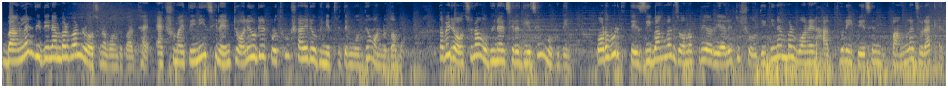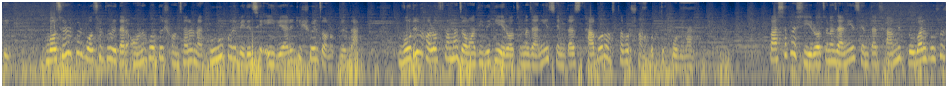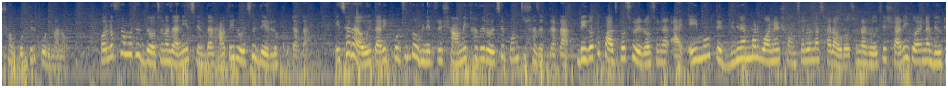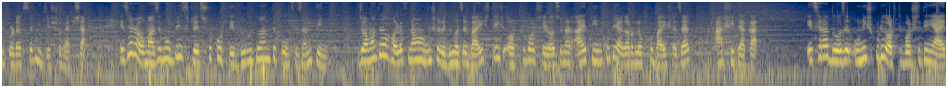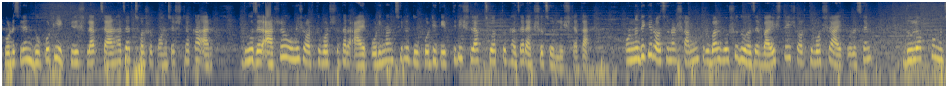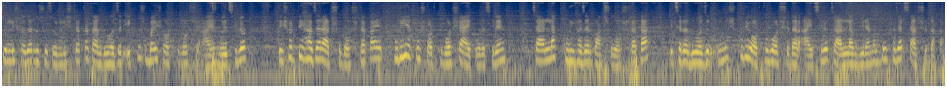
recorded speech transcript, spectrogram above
বাংলার দিদি number one রচনা বন্দ্যোপাধ্যায়। একসময় তিনিই ছিলেন টলিউডের প্রথম সারির অভিনেত্রীদের মধ্যে অন্যতম। তবে রচনা অভিনয় ছেড়ে দিয়েছেন বহুদিন। পরবর্তীতে জি বাংলার জনপ্রিয় রিয়ালিটি শো দিদি নাম্বার ওয়ানের হাত ধরেই পেয়েছেন বাংলা জোড়া খ্যাতি। বছরের পর বছর ধরে তার অনবদ্য সঞ্চালনা হু করে বেড়েছে এই রিয়েলিটি শোয়ের জনপ্রিয়তা। ভোটের হলফনামা জমা দিতে গিয়ে রচনা জানিয়েছেন তার স্থাবর অস্থাবর সম্পত্তির পরিমাণ পাশাপাশি রচনা জানিয়েছেন তার স্বামী প্রবাল বসুর সম্পত্তির পরিমাণও। হলফনামাতে রচনা জানিয়েছেন, তার হাতেই রয়েছে দেড় লক্ষ টাকা। এছাড়া ওই তারিখ পর্যন্ত অভিনেত্রীর স্বামীর হাতে রয়েছে পঞ্চাশ হাজার টাকা। বিগত পাঁচ বছরের রচনার আয়। এই মুহূর্তে দিদি নাম্বার ওয়ানের সঞ্চালনা ছাড়াও রচনার রয়েছে শাড়ি, গয়না বিউটি প্রোডাক্টসের নিজস্ব ব্যবসা। এছাড়াও মাঝে মধ্যেই স্ট্রেজ শো করতে দূর দূরান্তে পৌঁছে যান তিনি। জমা দেওয়া হলফনামা অনুসারে দু হাজার বাইশ তেইশ অর্থবর্ষে রচনার আয় তিন কোটি এগারো লক্ষ বাইশ হাজার আশি টাকা। এছাড়া দু হাজার উনিশ কুড়ি অর্থবর্ষে তিনি আয় করেছিলেন দু কোটি একত্রিশ লাখ চার হাজার ছশো পঞ্চাশ টাকা আর দু হাজার আঠেরো উনিশ অর্থবর্ষে তার আয়ের পরিমাণ ছিল দু কোটি তেত্রিশ লাখ চুয়াত্তর হাজার একশো চল্লিশ টাকা। অন্যদিকে রচনার স্বামী প্রবাল বসু দু হাজার বাইশ তেইশ অর্থবর্ষে আয় করেছেন দু লক্ষ উনচল্লিশ হাজার দুশো চল্লিশ টাকা। তার দু হাজার একুশ বাইশ অর্থবর্ষে আয় হয়েছিল তেষট্টি হাজার আটশো দশ টাকায় কুড়ি একুশ অর্থবর্ষে আয় করেছিলেন চার লাখ কুড়ি হাজার পাঁচশো দশ টাকা। এছাড়া দু হাজার উনিশ কুড়ি অর্থবর্ষে তার আয় ছিল চার লাখ বিরানব্বই হাজার চারশো টাকা।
